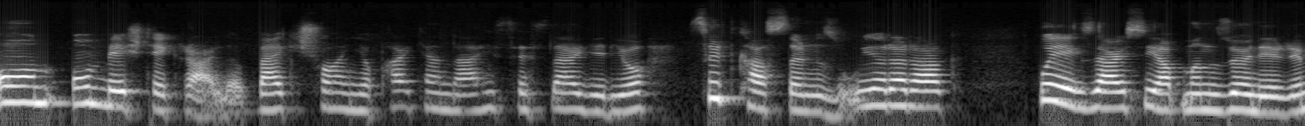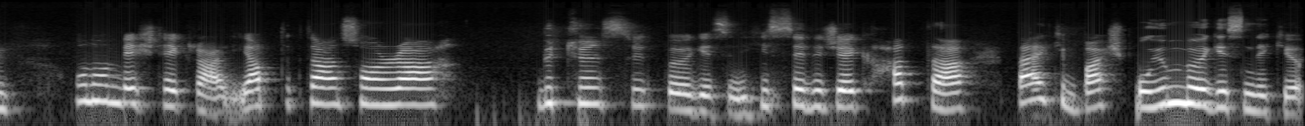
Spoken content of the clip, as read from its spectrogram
10-15 tekrarlı, belki şu an yaparken dahi sesler geliyor. Sırt kaslarınızı uyararak bu egzersizi yapmanızı öneririm. 10-15 tekrar yaptıktan sonra bütün sırt bölgesini hissedecek. Hatta belki baş boyun bölgesindeki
